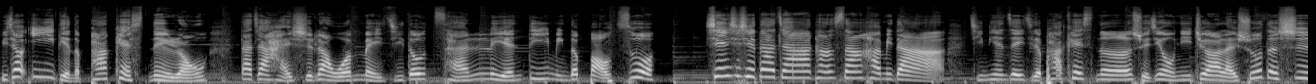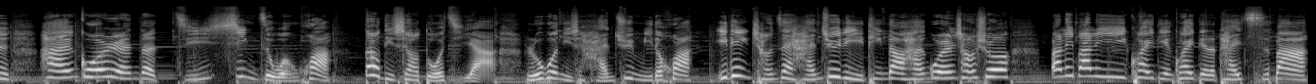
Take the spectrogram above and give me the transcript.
比较硬一点的 podcast 内容，大家还是让我每集都蝉联第一名的宝座。先谢谢大家，康桑哈密达。今天这一集的 podcast 呢，水晶欧尼就要来说的是韩国人的急性子文化到底是要多急啊？如果你是韩剧迷的话，一定常在韩剧里听到韩国人常说“巴黎巴黎，快一点快一点”的台词吧？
